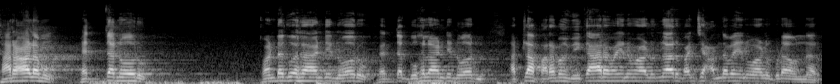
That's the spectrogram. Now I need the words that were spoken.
కరాళము పెద్ద నోరు కొండ గుహ లాంటి నోరు పెద్ద గుహ లాంటి నోరు. అట్లా పరమ వికారమైన వాళ్ళు ఉన్నారు మంచి అందమైన వాళ్ళు కూడా ఉన్నారు.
